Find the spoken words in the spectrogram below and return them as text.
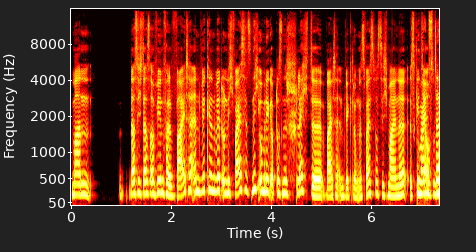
man dass sich das auf jeden Fall weiterentwickeln wird. Und ich weiß jetzt nicht unbedingt, ob das eine schlechte Weiterentwicklung ist. Weißt du, was ich meine? Es geht Du ja auch meinst, so ein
